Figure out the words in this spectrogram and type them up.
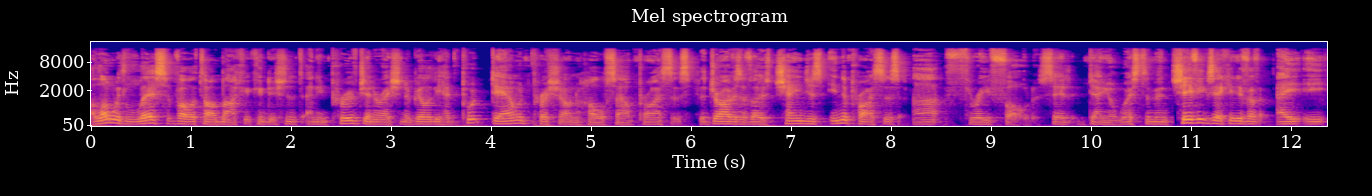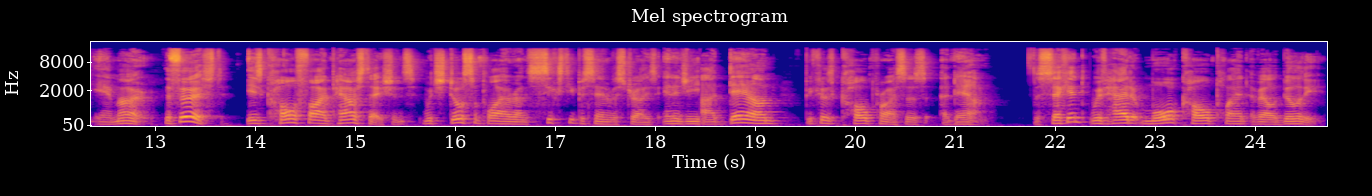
along with less volatile market conditions and improved generation ability, had put downward pressure on wholesale prices. The drivers of those changes in the prices are threefold, said Daniel Westerman, Chief Executive of AEMO. The first is coal fired power stations, which still supply around 60% of Australia's energy, are down because coal prices are down. The second, we've had more coal plant availability.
